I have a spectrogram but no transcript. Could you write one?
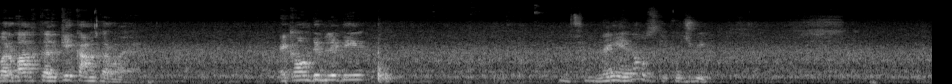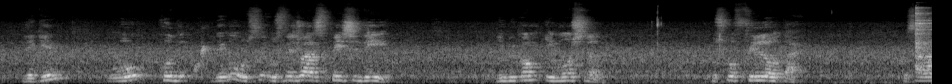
बर्बाद करके काम करवाया है। अकाउंटेबिलिटी नहीं है ना उसकी कुछ भी। लेकिन वो खुद देखो उसने उसने जो आज स्पीच दी ही बिकम इमोशनल उसको फील होता है। साला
